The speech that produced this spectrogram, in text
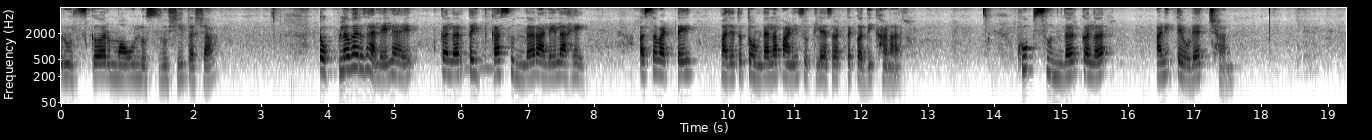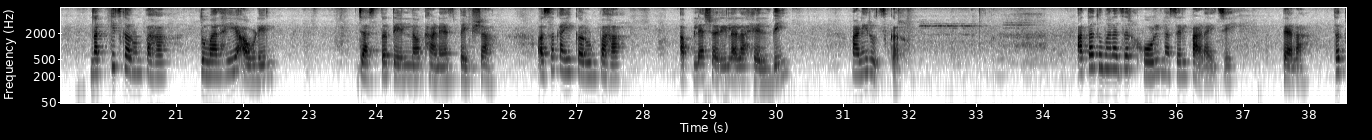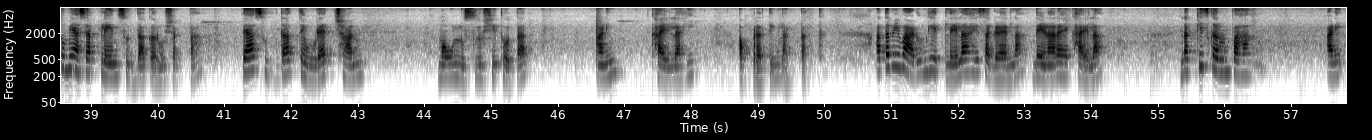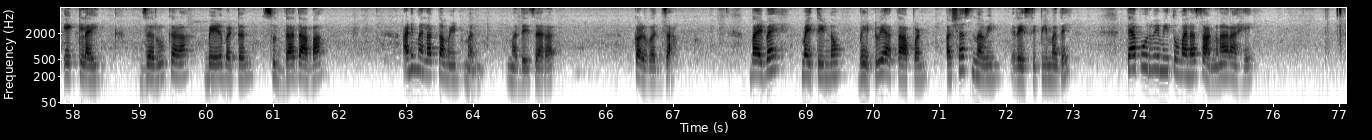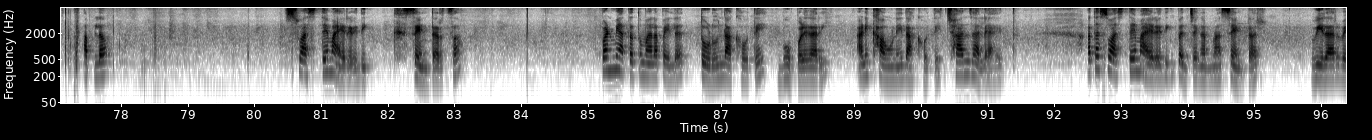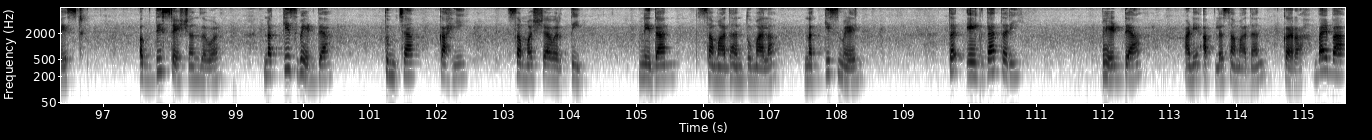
रुचकर मऊ लुसलुशीत अशा टोपलंभर झालेल्या आहेत. कलर तर इतका सुंदर आलेला आहे. असं वाटते माझ्या तर तोंडाला पाणी सुटले असं वाटतं कधी खाणार. खूप सुंदर कलर आणि तेवढ्यात छान. नक्कीच करून पहा. तुम्हालाही आवडेल. जास्त तेल न खाण्यापेक्षा असं काही करून पहा. आपल्या शरीराला हेल्दी आणि रुचकर. आता तुम्हाला जर होल नसेल पाडायचे त्याला तर तुम्ही अशा प्लेनसुद्धा करू शकता. त्यासुद्धा तेवढ्याच छान मऊ लुसलुशीत होतात आणि खायलाही अप्रतिम लागतात. आता मी वाढून घेतलेलं आहे सगळ्यांना देणार आहे खायला. नक्कीच करून पहा. आणि एक लाईक जरूर करा. बेळ बटनसुद्धा दाबा. आणि मला कमेंट कमेंटमधमध्ये जरा कळवत जा. बाय बाय मैत्रिणो भेटूया आता आपण अशाच नवीन रेसिपीमध्ये त्यापूर्वी मी तुम्हाला सांगणार आहे. आपलं स्वास्थ्यम आयुर्वेदिक सेंटरचं. पण मी आता तुम्हाला पहिलं तोडून दाखवते भोपळगारी आणि खाऊनही दाखवते. छान झाले आहेत. आता स्वास्थ्य आयुर्वेदिक पंचकर्मा सेंटर विरार वेस्ट अगदी स्टेशनजवळ नक्कीच भेट द्या. तुमच्या काही समस्यावरती निदान समाधान तुम्हाला नक्कीच मिळेल. तर एकदा तरी भेट द्या आणि आपलं समाधान करा. Bye bye.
